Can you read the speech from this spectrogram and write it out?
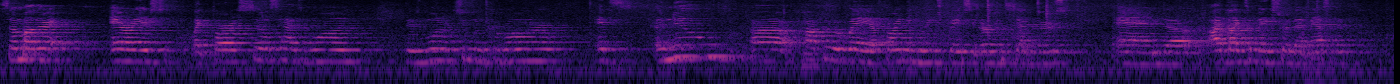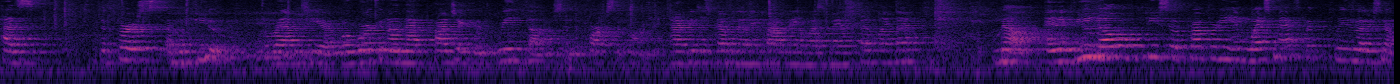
Some other areas, like Forest Hills has one, there's one or two in Corona. It's a new uh, popular way of finding green space in urban centers. And uh, I'd like to make sure that Maspeth has the first of a few around here. We're working on that project with Green Thumbs in the Parks Department. Have you discovered any property in West Maspeth like that? No, and if you know of a piece of property in West Maspeth, please let us know.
